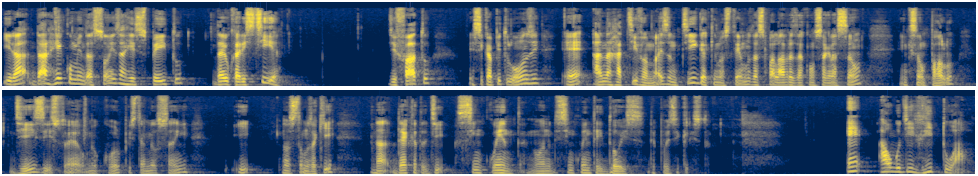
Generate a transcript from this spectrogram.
irá dar recomendações a respeito da Eucaristia. De fato, esse capítulo 11 é a narrativa mais antiga que nós temos das palavras da consagração, em que São Paulo diz: Isto é o meu corpo, isto é o meu sangue, e nós estamos aqui na década de 50, no ano de 52 depois de Cristo. É algo de ritual.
